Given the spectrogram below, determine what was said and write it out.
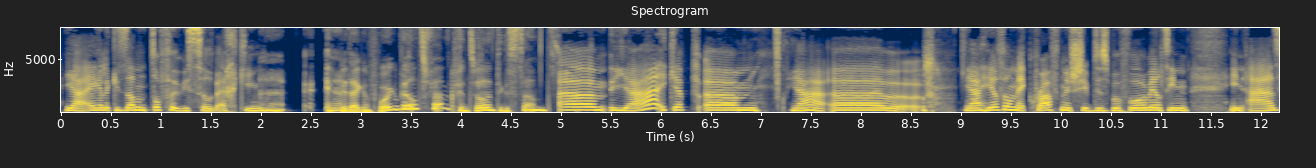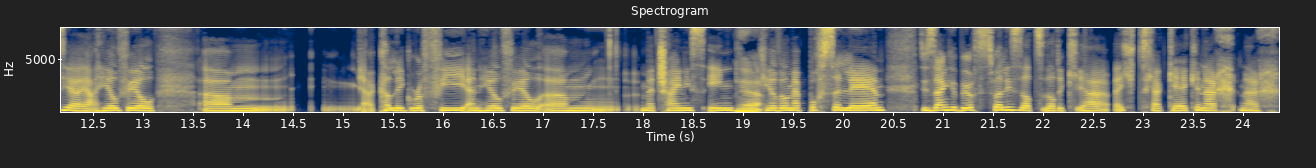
ja, eigenlijk is dat een toffe wisselwerking. Eh, heb Ja. je daar een voorbeeld van? Ik vind het wel interessant. Ehm, ja, ik heb ehm, ja, eh, ja, heel veel met craftsmanship. Dus bijvoorbeeld in, in Azië, ja, heel veel ehm, ja, calligraphy en heel veel ehm, met Chinese ink, Ja. ook heel veel met porselein. Dus dan gebeurt het wel eens dat, dat ik ja, echt ga kijken naar, naar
